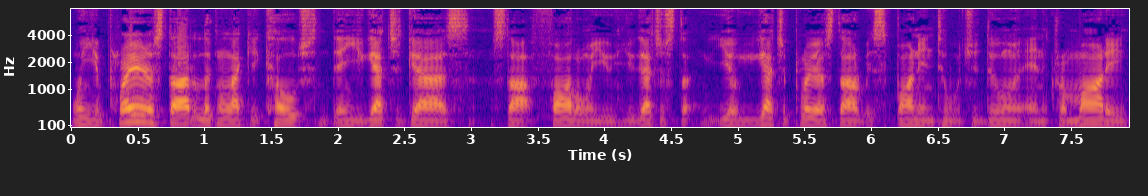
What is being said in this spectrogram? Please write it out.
When your players start looking like your coach, then you got your guys start following you. You got your you, you got your players start responding to what you're doing. And Cromartie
